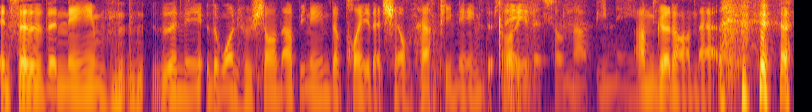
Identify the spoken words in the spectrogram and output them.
instead of the name, the name, the one who shall not be named, the play that shall not be named. Play like, that shall not be named. I'm good on that.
